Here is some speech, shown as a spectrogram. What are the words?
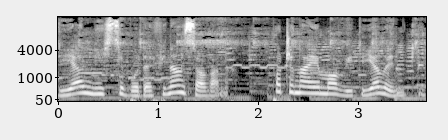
діяльність буде фінансована. Починаємо від ялинки.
